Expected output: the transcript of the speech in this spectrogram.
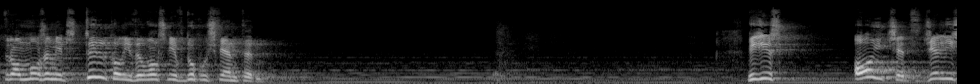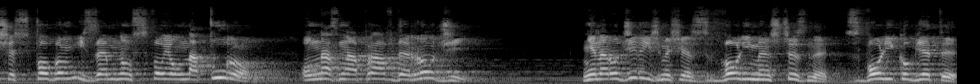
którą może mieć tylko i wyłącznie w Duchu Świętym. Widzisz, Ojciec dzieli się z Tobą i ze mną swoją naturą. On nas naprawdę rodzi. Nie narodziliśmy się z woli mężczyzny, z woli kobiety,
